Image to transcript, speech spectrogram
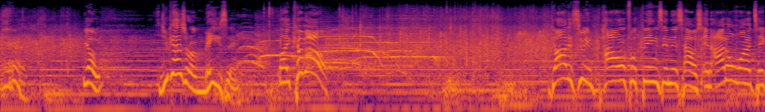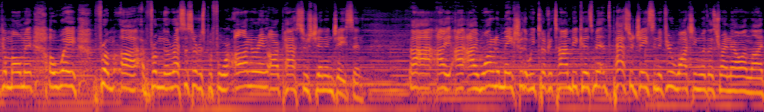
man, yo, you guys are amazing. Like, come on. God is doing powerful things in this house, and I don't want to take a moment away from, uh, from the rest of the service before honoring our pastors, Jen and Jason. Uh, I, I, I wanted to make sure that we took a time because, man, Pastor Jason, if you're watching with us right now online,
